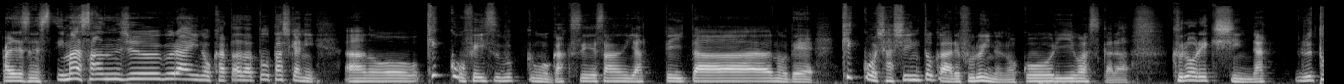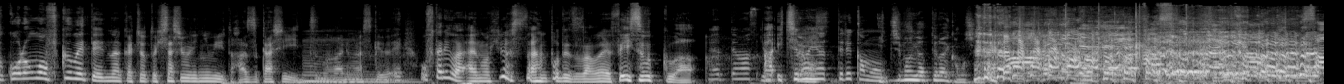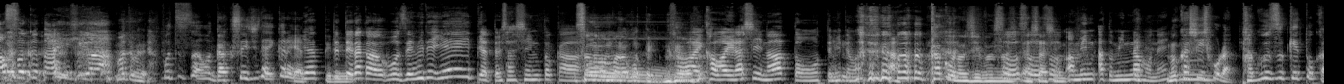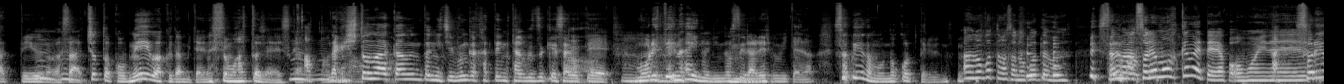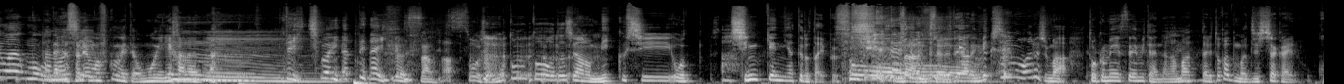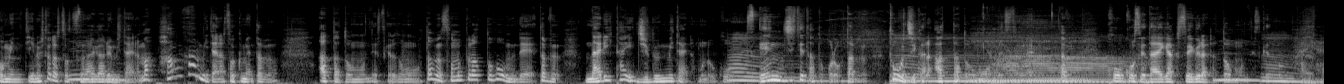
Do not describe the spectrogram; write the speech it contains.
あれですね、今30ぐらいの方だと確かに、あの、結構 Facebook も学生さんやっていたので、結構写真とかあれ古いの残りますから、黒歴史になって、るところも含めて、なんかちょっと久しぶりに見ると恥ずかしいっていうのがありますけど、え、お二人は、あの、広瀬さん、ポテトさんは、フェイスブックはやってます。あ、一番やってるかも。一番やってないかもしれない。早速対比が。待って待って、ポテトさんは学生時代からやってる。やってて、だからもうゼミでイエーイってやってる写真とか。そのまま残ってる。かわいい、かわいらしいなと思って見てます。過去の自分の写真。そうそうあみあとみんなもね。昔、ほら、タグ付けとかっていうのがさ、ちょっとこう迷惑だみたいな人もあったじゃないですか。なんか人のカウントに自分が勝手にタグ付けされて、漏れてないのに載せられるみたいな、そういうのも残ってる。あ、残ってます、残ってます。それも、それも含めてやっぱ思い出。それはもう、だからそれも含めて思い出派なんだ。で、一番やってない広瀬さんは？そうですね。もともと私、あの、ミクシーを真剣にやってたタイプなんですよで、あれ、ミクシーもある種、まあ、匿名性みたいなのがあったりとか、まあ、実社会のコミュニティの人たちとつながるみたいな、まあ、半々みたいな側面多分あったと思うんですけれども、多分そのプラットフォームで、多分、なりたい自分みたいなものをこう、演じてたところ、多分、当時からあったと思うんですよね。多分、高校生、大学生ぐらいだと思うんですけど。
